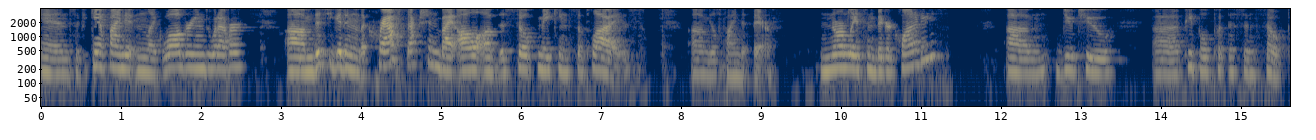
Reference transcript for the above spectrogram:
in, so if you can't find it in like Walgreens, whatever, Um, this you get in the craft section by all of the soap making supplies. Um, you'll find it there. Normally it's in bigger quantities um, due to uh, people put this in soap.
